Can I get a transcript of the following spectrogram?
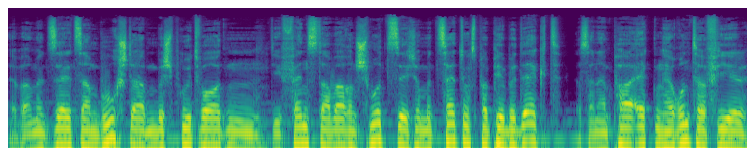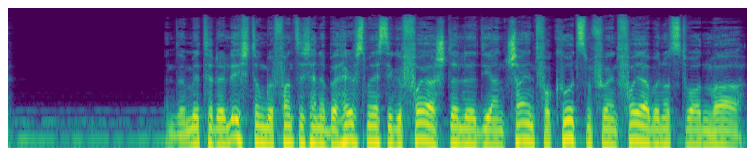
Er war mit seltsamen Buchstaben besprüht worden, die Fenster waren schmutzig und mit Zeitungspapier bedeckt, das an ein paar Ecken herunterfiel. In der Mitte der Lichtung befand sich eine behelfsmäßige Feuerstelle, die anscheinend vor kurzem für ein Feuer benutzt worden war.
